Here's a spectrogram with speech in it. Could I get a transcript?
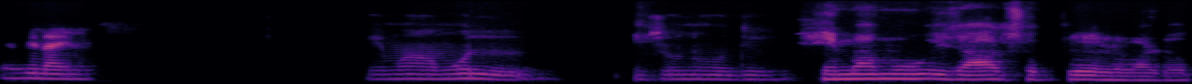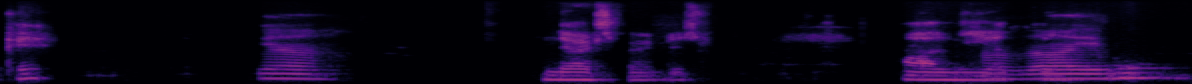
Feminine. Imamul Junudi. Himamu is also plural word. Okay. Yeah. That's fantastic. All the Azaimu,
